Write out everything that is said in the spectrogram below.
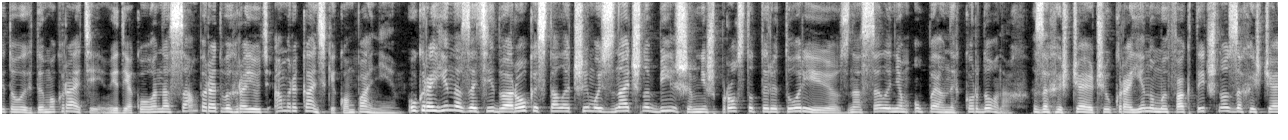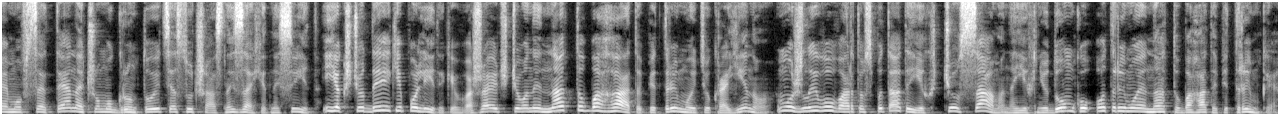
світових демократій, від якого насамперед виграють американські компанії. Україна за ці два роки стала чимось значно більшим ніж просто територією з населенням у певних кордонах. Захищаючи Україну, ми фактично захищаємо все те, на чому ґрунтується сучасний західний світ. І якщо деякі політики вважають, що вони надто багато підтримують Україну, можливо, варто спитати їх, що саме на їхню думку отримує надто багато підтримки:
